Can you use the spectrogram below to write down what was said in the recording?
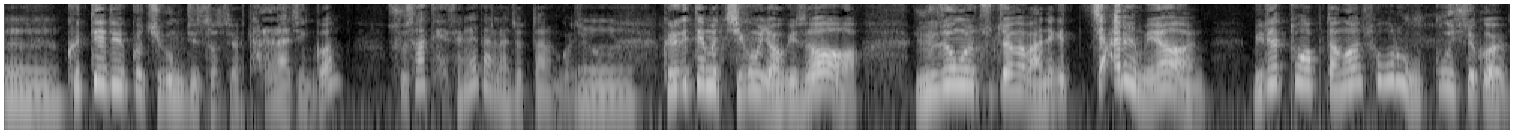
음. 그때도 있고 지금도 있었어요. 달라진 건 수사 대상에 달라졌다는 거죠. 음. 그렇기 때문에 지금은 여기서 윤석열 총장을 만약에 자르면 미래통합당은 속으로 웃고 있을 거예요.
